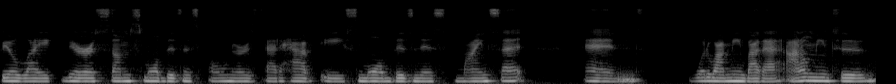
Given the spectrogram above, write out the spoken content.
feel like there are some small business owners that have a small business mindset. And what do I mean by that? I don't mean to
